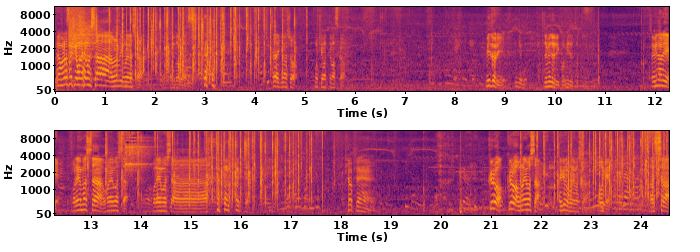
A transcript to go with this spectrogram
紫もらいました。紫もらいました。おめでとうございます。じゃあ行きましょう。もう決まってますか？緑？じゃあ緑行こう。緑取って。じゃあ緑もらいました。もらいました。もらいました。キャプテン。黒。黒はもらいました。あ黒もらいました。オッケーあ。っしゃ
